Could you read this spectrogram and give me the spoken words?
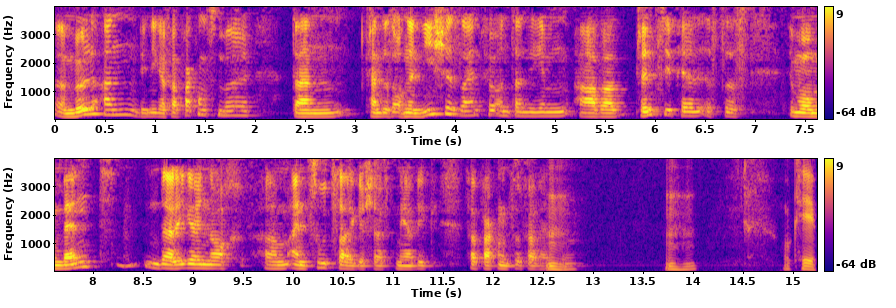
äh, Müll an, weniger Verpackungsmüll, dann kann das auch eine Nische sein für Unternehmen, aber prinzipiell ist das im Moment in der Regel noch ähm, ein Zuzahlgeschäft, Mehrwegverpackungen zu verwenden. Mhm. Mhm. Okay,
